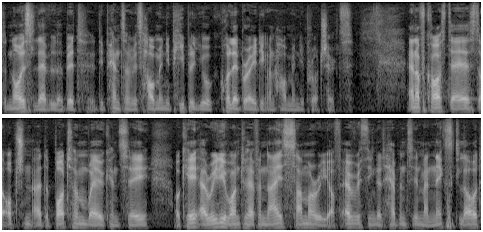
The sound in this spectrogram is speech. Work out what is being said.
the noise level a bit. It depends on with how many people you're collaborating on how many projects. And of course, there is the option at the bottom where you can say, okay, I really want to have a nice summary of everything that happens in my Nextcloud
